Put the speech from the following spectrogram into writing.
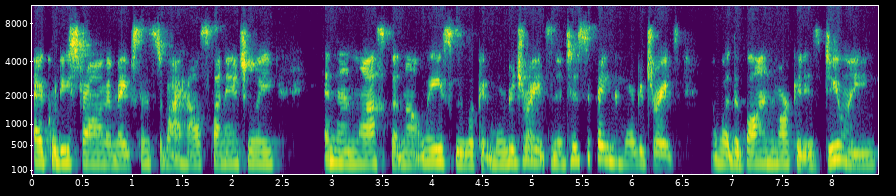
equity strong, it makes sense to buy a house financially? And then last but not least, we look at mortgage rates and anticipating the mortgage rates and what the bond market is doing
